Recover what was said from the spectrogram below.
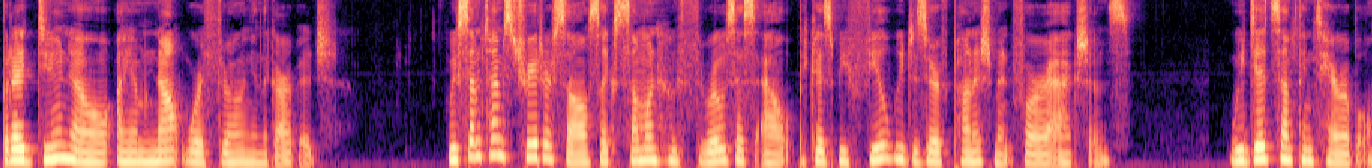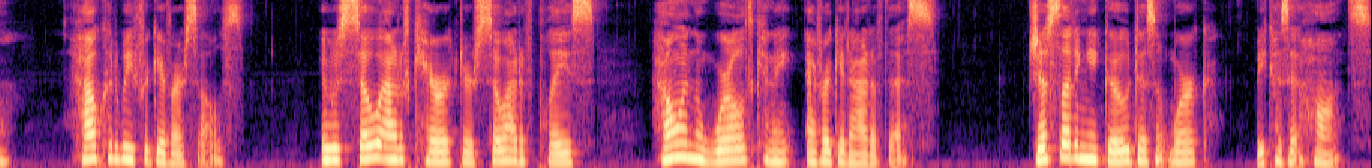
but I do know I am not worth throwing in the garbage. We sometimes treat ourselves like someone who throws us out because we feel we deserve punishment for our actions. We did something terrible. How could we forgive ourselves? It was so out of character, so out of place. How in the world can I ever get out of this? Just letting it go doesn't work because it haunts.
